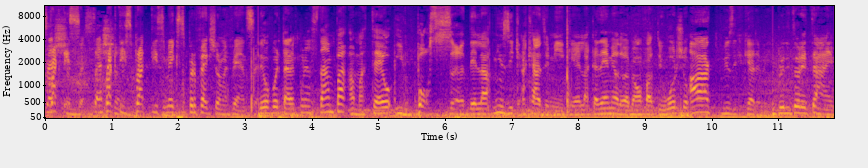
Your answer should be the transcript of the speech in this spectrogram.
Practice, Session. practice, practice makes perfection, my friends. Devo portare anche una stampa a Matteo, il boss della Music Academy, che è l'accademia dove abbiamo fatto i workshop. Art Music Academy. Imprenditore Time.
